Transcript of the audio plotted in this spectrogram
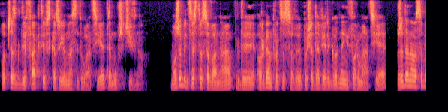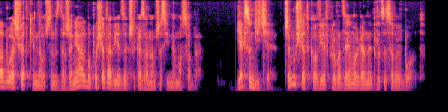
podczas gdy fakty wskazują na sytuację temu przeciwną. Może być zastosowana, gdy organ procesowy posiada wiarygodne informacje, że dana osoba była świadkiem naocznym zdarzenia albo posiada wiedzę przekazaną przez inną osobę. Jak sądzicie, czemu świadkowie wprowadzają organy procesowe w błąd?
